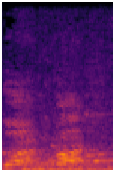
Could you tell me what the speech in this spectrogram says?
One, one.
